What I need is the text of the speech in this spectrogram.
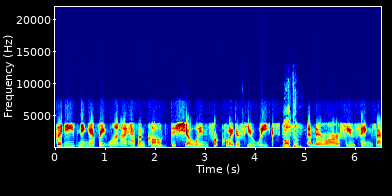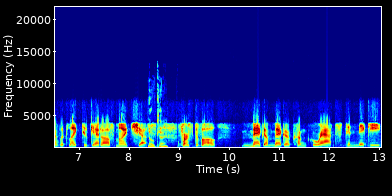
Good evening, everyone. I haven't called the show in for quite a few weeks, Welcome. and there are a few things I would like to get off my chest. Okay. First of all, mega, mega congrats to Nikki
